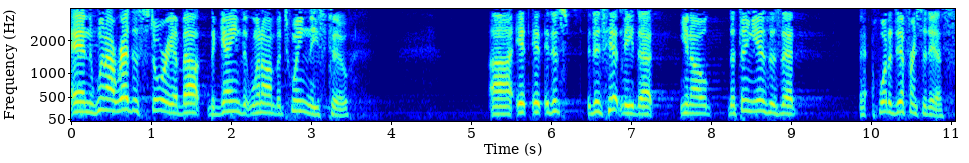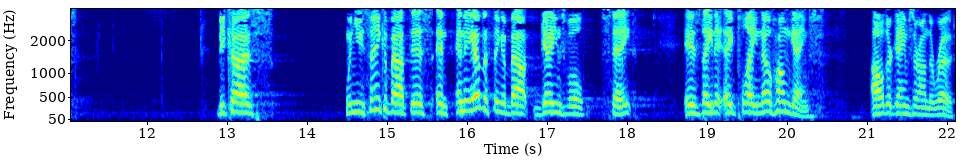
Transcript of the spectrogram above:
And when I read this story about the game that went on between these two, uh, it, it, it, just, it just hit me that, you know, the thing is, is that what a difference it is. Because when you think about this, and, and the other thing about Gainesville State is they, they play no home games. All their games are on the road.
